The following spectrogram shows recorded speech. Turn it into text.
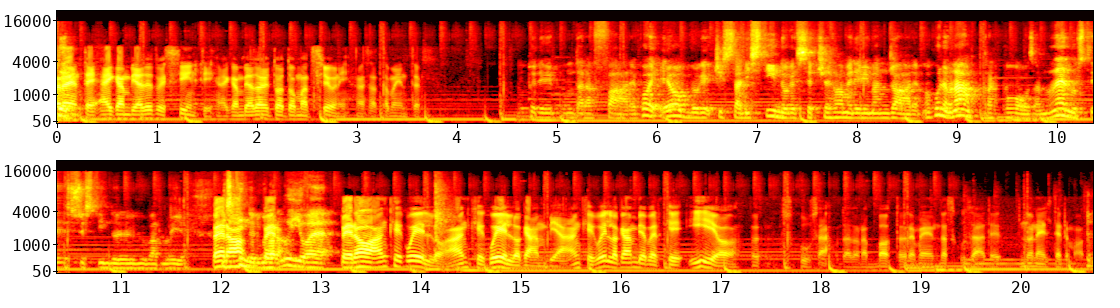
differente, que- hai cambiato i tuoi istinti, hai cambiato le tue automazioni, esattamente. Tu devi puntare a fare. Poi è ovvio che ci sta l'istinto che se c'è fame devi mangiare, ma quella è un'altra cosa, non è lo stesso istinto di cui parlo io. Però, però, parlo io è... però anche quello, anche quello cambia, anche quello cambia perché io... Scusa, ho dato una botta tremenda, scusate, non è il terremoto.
